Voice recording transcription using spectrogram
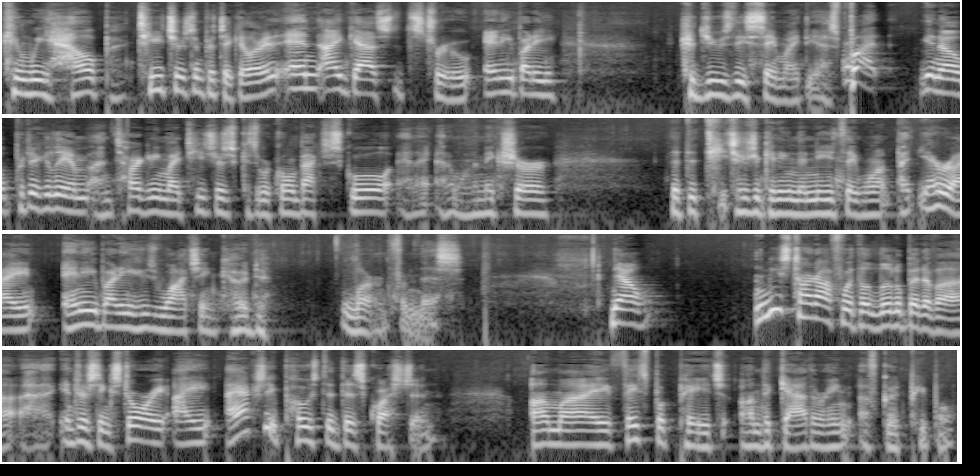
can we help teachers in particular? And, and, I guess it's true, anybody could use these same ideas. But, you know, particularly I'm, I'm targeting my teachers because we're going back to school and I, I want to make sure that the teachers are getting the needs they want. But you're right, anybody who's watching could learn from this. Now, let me start off with a little bit of a interesting story. I, I actually posted this question on my Facebook page on the Gathering of Good People.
